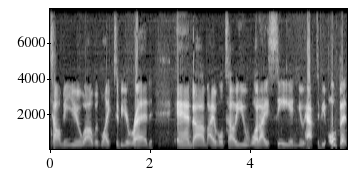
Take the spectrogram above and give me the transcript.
tell me you uh, would like to be read, and um, I will tell you what I see, and you have to be open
